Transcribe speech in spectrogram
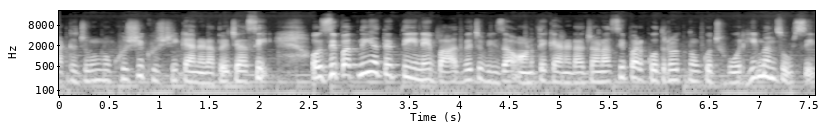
8 ਜੂਨ ਨੂੰ ਖੁਸ਼ੀ-ਖੁਸ਼ੀ ਕੈਨੇਡਾ ਭੇਜਿਆ ਸੀ। ਉਸ ਦੀ ਪਤਨੀ ਅਤੇ ਧੀ ਨੇ ਬਾਅਦ ਵਿੱਚ ਵੀਜ਼ਾ ਆਉਣ ਤੇ ਕੈਨੇਡਾ ਜਾਣਾ ਸੀ, ਪਰ ਕੁਦਰਤ ਨੂੰ ਕੁਝ ਹੋਰ ਹੀ ਮਨਜ਼ੂਰ ਸੀ।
